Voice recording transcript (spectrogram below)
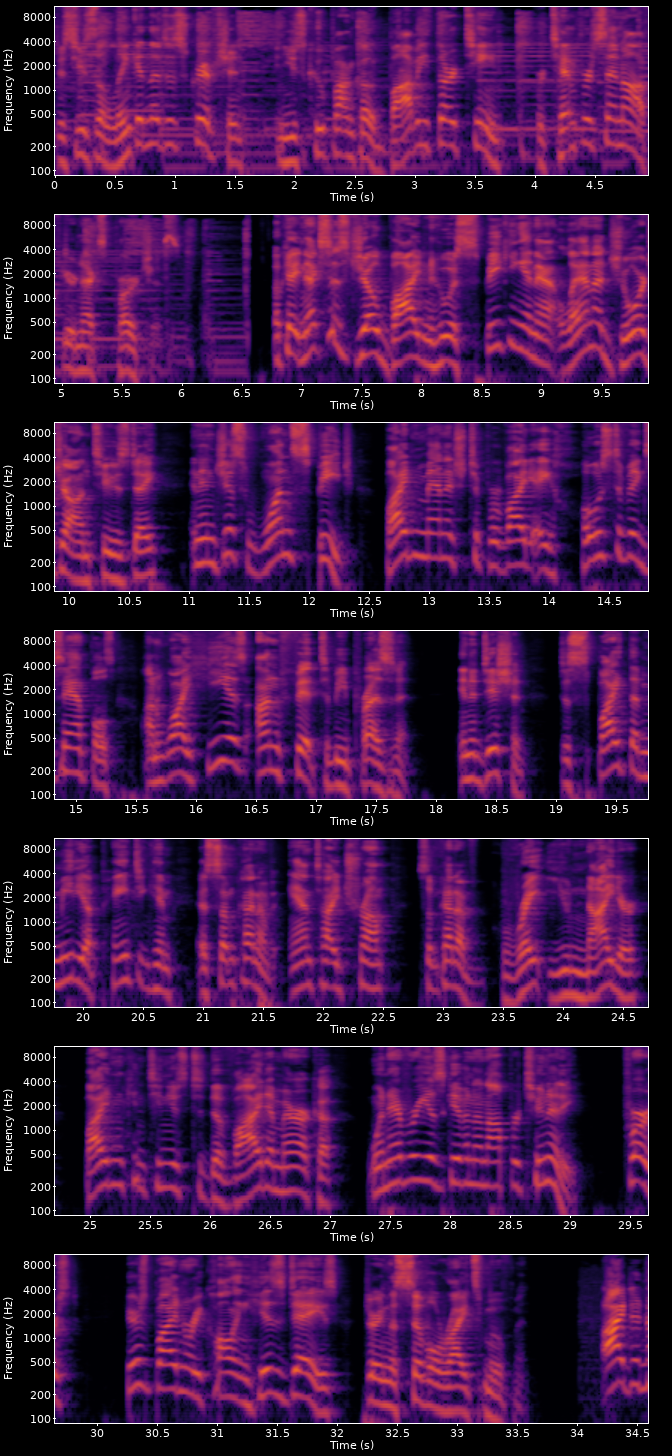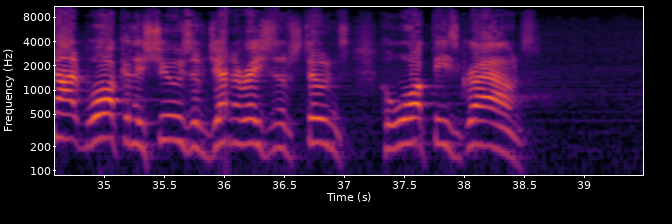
Just use the link in the description and use coupon code BOBBY13 for 10% off your next purchase. Okay, next is Joe Biden, who was speaking in Atlanta, Georgia on Tuesday. And in just one speech, Biden managed to provide a host of examples on why he is unfit to be president. In addition, despite the media painting him as some kind of anti Trump, some kind of great uniter, Biden continues to divide America whenever he is given an opportunity. First, here's Biden recalling his days during the civil rights movement. I did not walk in the shoes of generations of students who walked these grounds,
